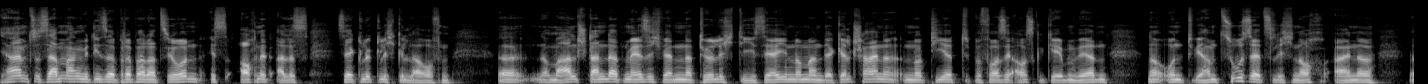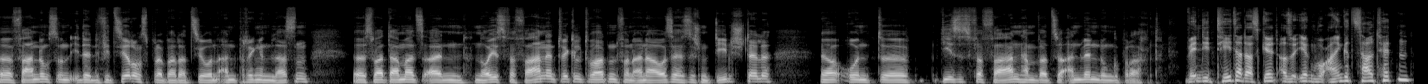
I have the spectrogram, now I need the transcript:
Ja, im Zusammenhang mit dieser Präparation ist auch nicht alles sehr glücklich gelaufen. Äh, normal, standardmäßig werden natürlich die Seriennummern der Geldscheine notiert, bevor sie ausgegeben werden. Na, und wir haben zusätzlich noch eine äh, Fahndungs- und Identifizierungspräparation anbringen lassen. Äh, es war damals ein neues Verfahren entwickelt worden von einer außerhessischen Dienststelle. Ja, und äh, dieses Verfahren haben wir zur Anwendung gebracht. Wenn die Täter das Geld also irgendwo eingezahlt hätten,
